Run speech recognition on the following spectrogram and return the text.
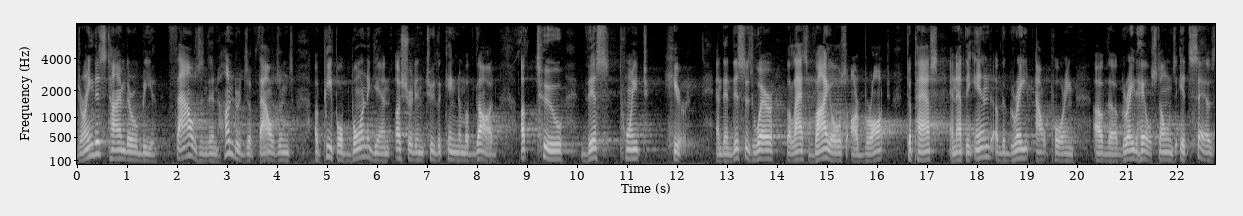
During this time, there will be thousands and hundreds of thousands of people born again, ushered into the kingdom of God, up to this point here. And then this is where the last vials are brought to pass. And at the end of the great outpouring of the great hailstones, it says,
